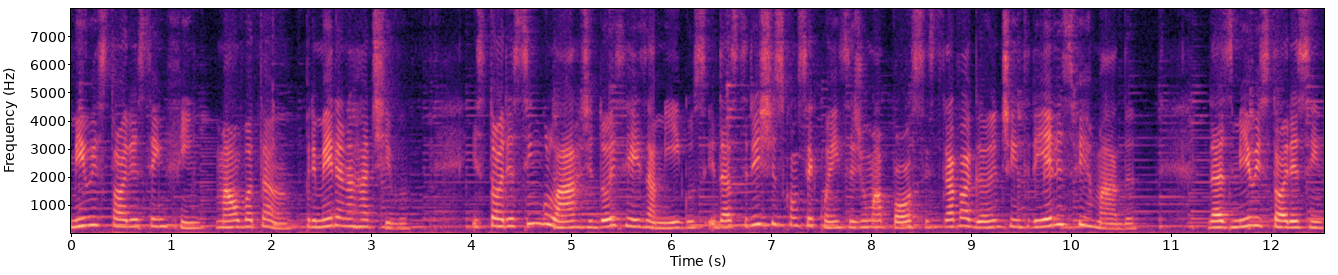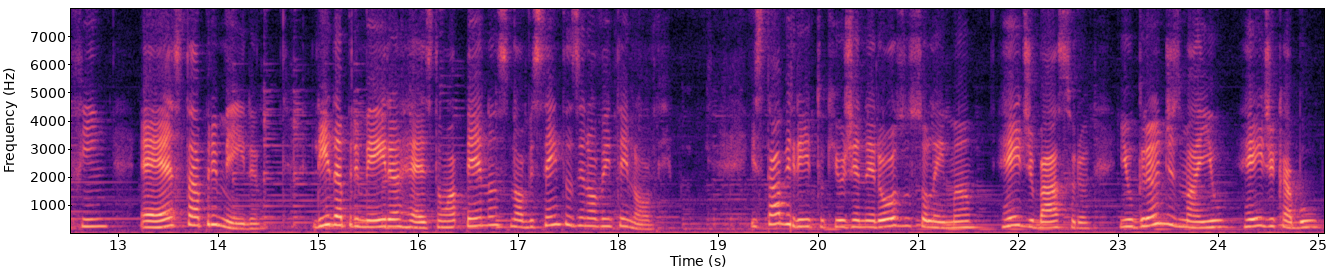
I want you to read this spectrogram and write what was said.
Mil Histórias Sem Fim, Malbataan, primeira narrativa. História singular de dois reis amigos e das tristes consequências de uma aposta extravagante entre eles firmada. Das mil histórias sem fim, é esta a primeira. Lida a primeira, restam apenas 999. Estava escrito que o generoso Soleiman, rei de Bássora, e o grande Ismail, rei de Cabul,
